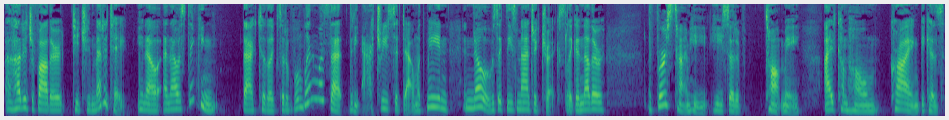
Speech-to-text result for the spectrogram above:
uh, how did your father teach you to meditate? You know, and I was thinking back to like sort of, well, when was that? Did he actually sit down with me? And, and no, it was like these magic tricks. Like another, the first time he, he sort of taught me, I'd come home crying because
